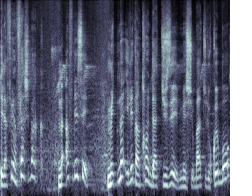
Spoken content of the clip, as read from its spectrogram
il a fait un flashback na FDC. Maintenant, il est en train d'accuser M. Batul Kwebo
